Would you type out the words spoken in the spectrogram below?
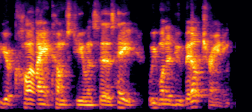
your client comes to you and says, Hey, we want to do belt training.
